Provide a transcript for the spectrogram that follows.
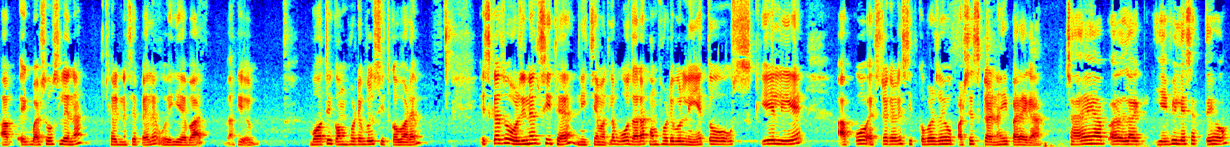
आप एक बार सोच लेना, खरीदने से पहले, वही है बात। बाकी बहुत ही कंफर्टेबल सीट कवर है। इसका जो ओरिजिनल सीट है नीचे मतलब वो ज़्यादा कंफर्टेबल नहीं है तो उसके लिए आपको एक्स्ट्रा करके सीट कवर जो है वो परचेस करना ही पड़ेगा। चाहे आप लाइक ये भी ले सकते हो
